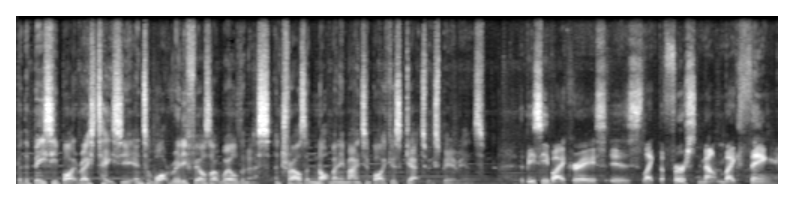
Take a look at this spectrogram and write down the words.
But the BC Bike Race takes you into what really feels like wilderness and trails that not many mountain bikers get to experience. The BC Bike Race is like the first mountain bike thing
